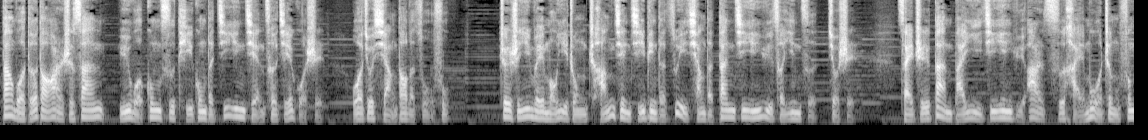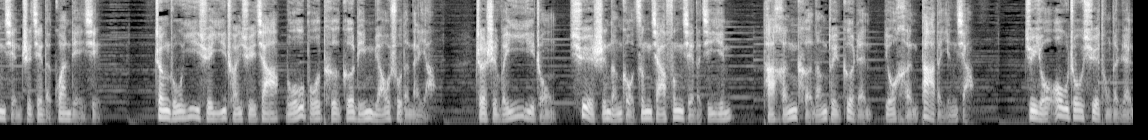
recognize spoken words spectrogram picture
当我得到二十三与我公司提供的基因检测结果时，我就想到了祖父。这是因为某一种常见疾病的最强的单基因预测因子就是载脂蛋白异基因与阿尔茨海默症风险之间的关联性。正如医学遗传学家罗伯特·格林描述的那样，这是唯一一种确实能够增加风险的基因，它很可能对个人有很大的影响。具有欧洲血统的人，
